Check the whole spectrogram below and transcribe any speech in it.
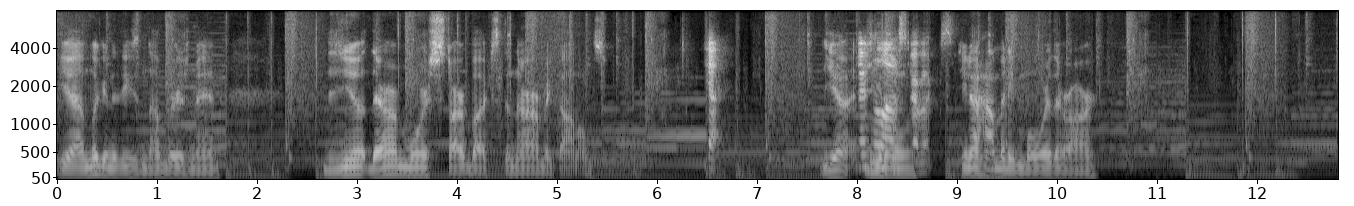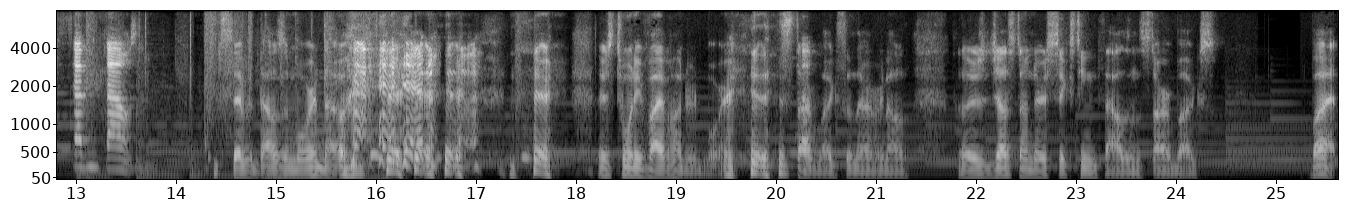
Yeah, I'm looking at these numbers, man. Did you know there are more Starbucks than there are McDonald's? Yeah. Yeah. There's a lot know, of Starbucks. Do you know how many more there are? 7,000. 7,000 more? No. there, there's 2,500 more Starbucks than there are McDonald's. So there's just under 16,000 Starbucks. But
